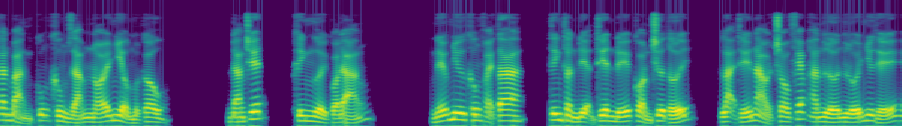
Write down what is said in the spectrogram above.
căn bản cũng không dám nói nhiều một câu. Đáng chết, khinh người quá đáng. Nếu như không phải ta, tinh thần điện thiên đế còn chưa tới, lại thế nào cho phép hắn lớn lối như thế?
